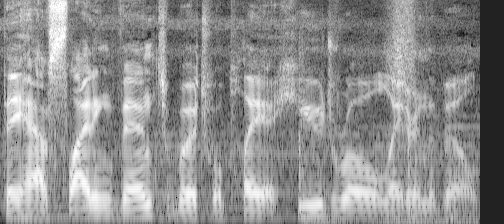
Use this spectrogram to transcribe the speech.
They have sliding vents which will play a huge role later in the build.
